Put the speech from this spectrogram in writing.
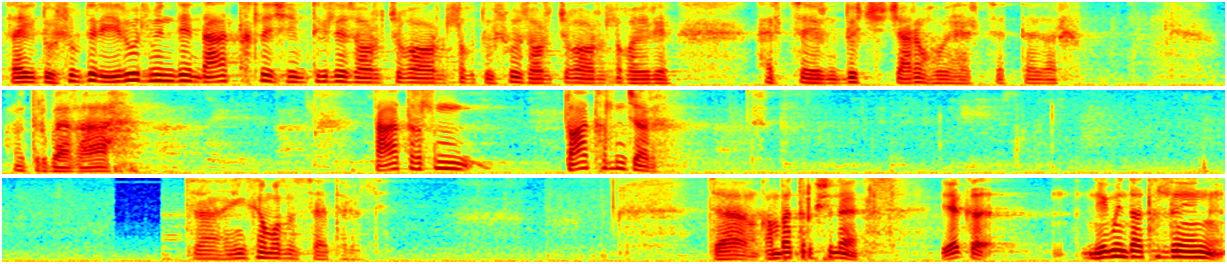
За яг төсөвдөр эрүүл мэндийн даатгалын шимтгэлээс орж байгаа орлого, төсвөөс орж байгаа орлого хоёрын харьцаа ер нь 40 60% харьцаатайгаар өнөөдөр байгаа. Даатгал нь даатгал нь 60 За инх хамгаалалтын сайд хариулъя. За Ганбаатар гүшинэ яг нийгмийн даатгалын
